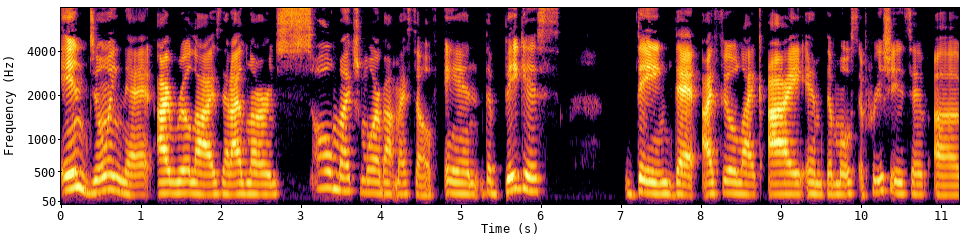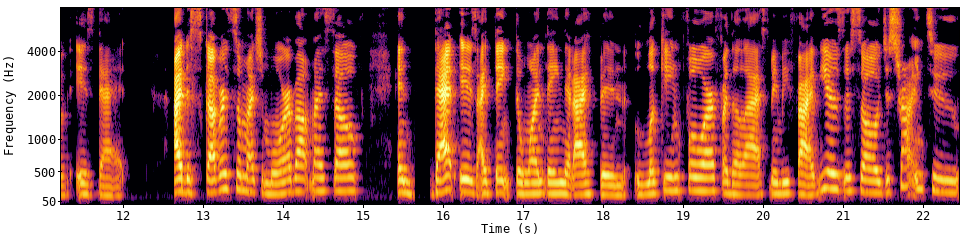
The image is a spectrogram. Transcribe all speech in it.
in doing that, I realized that I learned so much more about myself. And the biggest thing that I feel like I am the most appreciative of is that I discovered so much more about myself. And that is, I think, the one thing that I've been looking for for the last maybe five years or so, just trying to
